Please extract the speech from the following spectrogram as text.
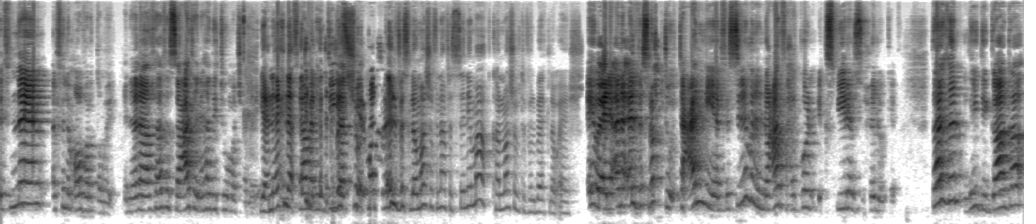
اثنين الفيلم over طويل. يعني أنا ثلاث ساعات يعني هذه too much علي. يعني إحنا الافلام الهندية بس شو. إلفيس لو ما شفناه في السينما كان ما شفته في البيت لو إيش. أيوه يعني أنا إلفيس رحت تعنيا في السينما لأنه عارفة حيكون experience وحلو كده. ثالثا ليدي جاجا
